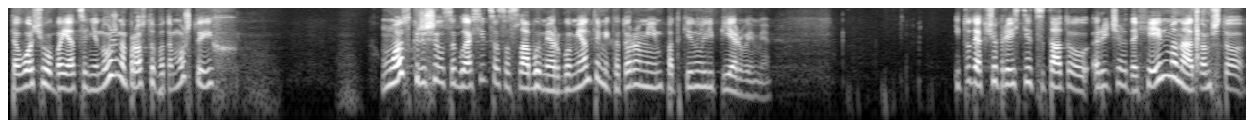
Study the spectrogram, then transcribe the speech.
того, чего бояться не нужно, просто потому что их мозг решил согласиться со слабыми аргументами, которыми им подкинули первыми. И тут я хочу привести цитату Ричарда Фейнмана о том, что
